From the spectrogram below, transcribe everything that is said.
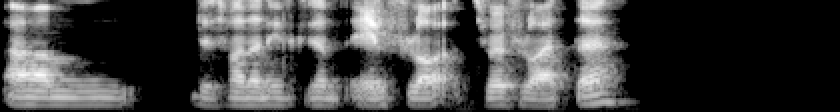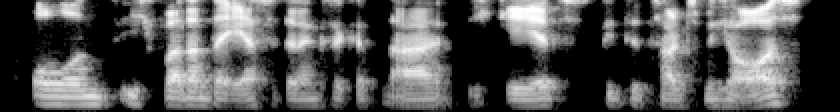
Ähm, das waren dann insgesamt elf, zwölf Leute. Und ich war dann der Erste, der dann gesagt hat, na, ich gehe jetzt, bitte zahlt mich aus.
